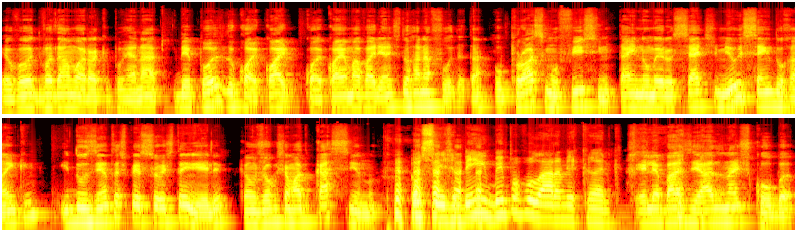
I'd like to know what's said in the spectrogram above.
eu vou, vou dar uma moral aqui pro Renato. Depois do Koi Koi, Koi Koi é uma variante do Hanafuda, tá? O próximo Fishing tá em número 7100 do ranking. E 200 pessoas têm ele, que é um jogo chamado Cassino. Ou seja, bem, bem popular a mecânica. Ele é baseado na escoba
